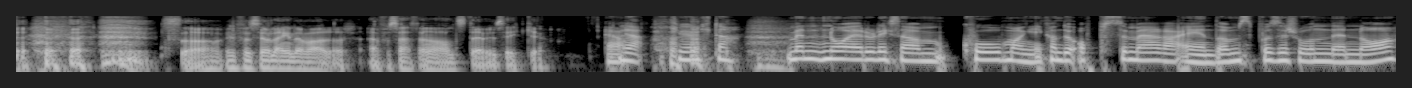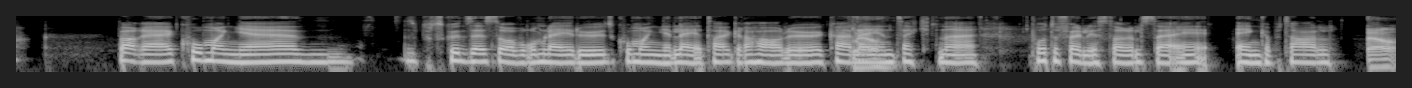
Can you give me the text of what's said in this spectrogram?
Så vi får se hvor lenge det varer. Jeg får sett en annen sted hvis ikke. Ja. Ja, kult, da. Men nå er du liksom Hvor mange Kan du oppsummere eiendomsposisjonen din nå? Bare hvor mange skulle si, soverom leier du ut? Hvor mange leietagere har du? Hva er leieinntektene? Porteføljestørrelse? e- Egenkapital? Ja,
